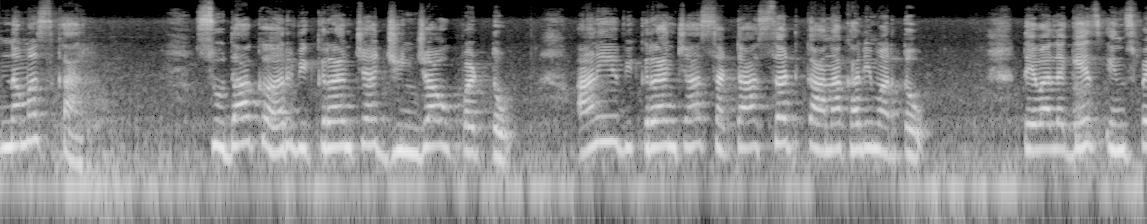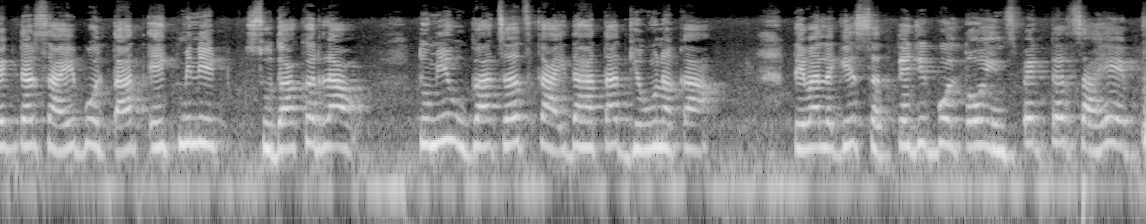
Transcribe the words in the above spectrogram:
नमस्कार. सुधाकर विक्रांतच्या झिंजा उपटतो आणि विक्रांतच्या सटासट कानाखाली मारतो. तेव्हा लगेच इन्स्पेक्टर साहेब बोलतात एक मिनिट सुधाकर राव तुम्ही उगाचच कायदा हातात घेऊ नका. तेव्हा लगेच सत्यजित बोलतो इन्स्पेक्टर साहेब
